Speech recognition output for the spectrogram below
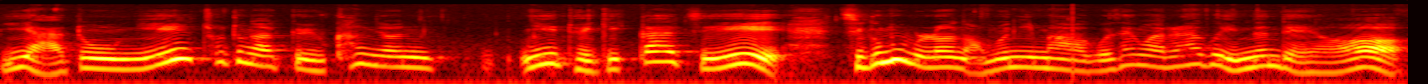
이 아동이 초등학교 6학년이 되기까지 지금은 물론 어머님하고 생활을 하고 있는데요.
